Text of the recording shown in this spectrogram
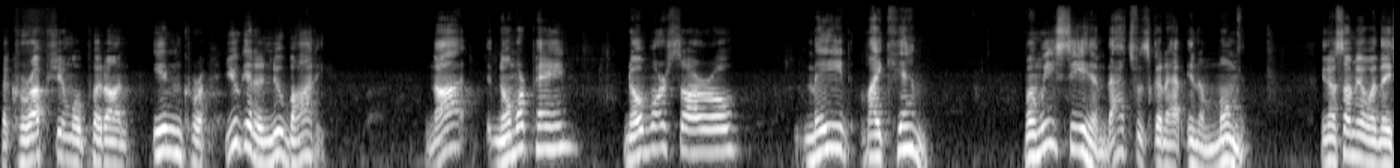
The corruption will put on incorrupt. You get a new body. Not no more pain, no more sorrow, made like him. When we see him, that's what's going to happen in a moment. You know, some people, when they,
